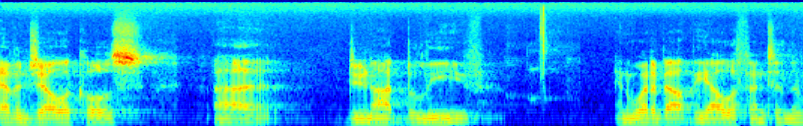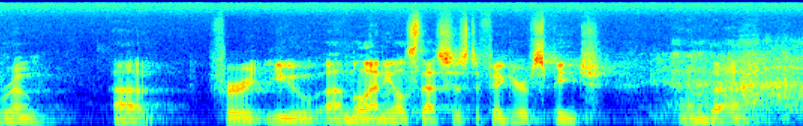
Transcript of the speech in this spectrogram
evangelicals uh, do not believe? And what about the elephant in the room? Uh, for you uh, millennials, that's just a figure of speech. And uh,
